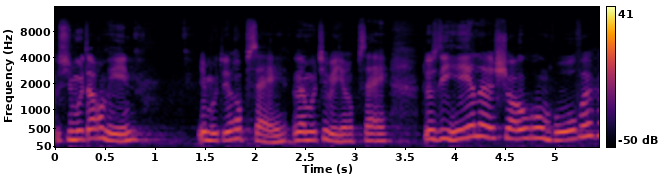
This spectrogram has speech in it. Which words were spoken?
Dus je moet daaromheen, je moet weer opzij en dan moet je weer opzij. Dus die hele showroom boven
